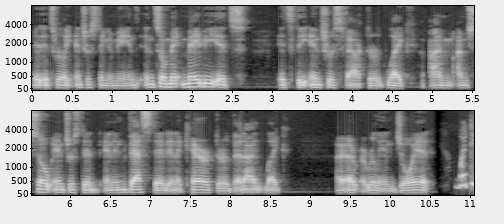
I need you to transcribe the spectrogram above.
it, it's really interesting to me. And, and so may, maybe it's it's the interest factor. Like I'm I'm so interested and invested in a character that I like. I, I really enjoy it. What do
